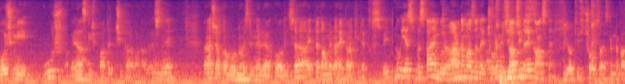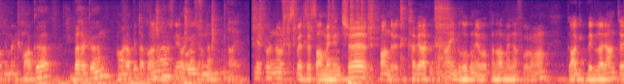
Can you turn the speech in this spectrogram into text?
ոչ մի ուժ վերահսկիչ պատը չի կարողանա վերցնել Նրանշական որ նույնիսկ լինելու է կոալիցիա, այդտեղ ամենահետաքրքիրը կսպի։ Ну ես վստահ եմ, որ առնվազն այդ 4 միսացիները կանցնեն։ 7-ից 4, այսինքն նկատի ունենք ՀԱԿ-ը, ԲՀԿ-ն, Հանրապետականը, Դաշնակցությունը։ Այո։ Երբ որ նոր սկսվեց այս ամեն ինչը, բան դրեց քվեարկություն, հա, իմ բլոգում եւ Open Armenia Forum-ում Գագիկ Բեգլարյան, թե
